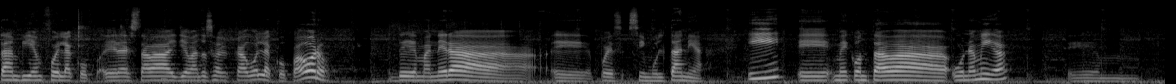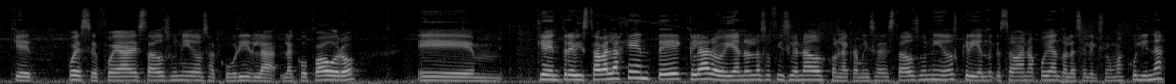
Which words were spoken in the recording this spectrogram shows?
también fue la Copa, era, estaba llevándose a cabo la Copa Oro, de manera, eh, pues, simultánea. Y eh, me contaba una amiga eh, que, pues, se fue a Estados Unidos a cubrir la, la Copa Oro, eh, que entrevistaba a la gente, claro, veían a los aficionados con la camisa de Estados Unidos, creyendo que estaban apoyando a la selección masculina,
